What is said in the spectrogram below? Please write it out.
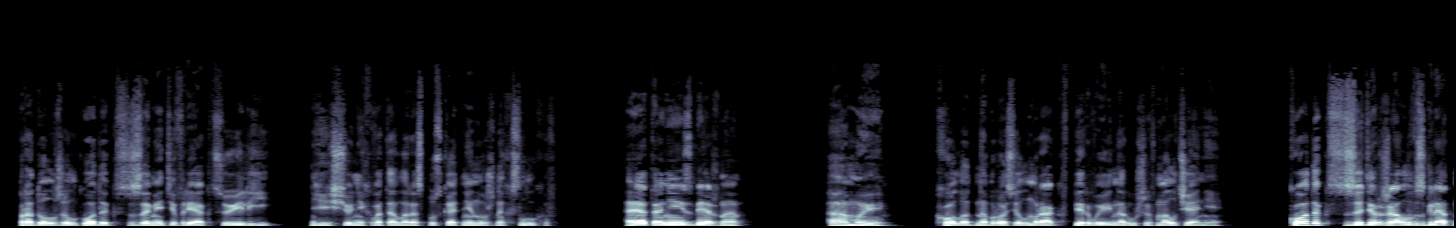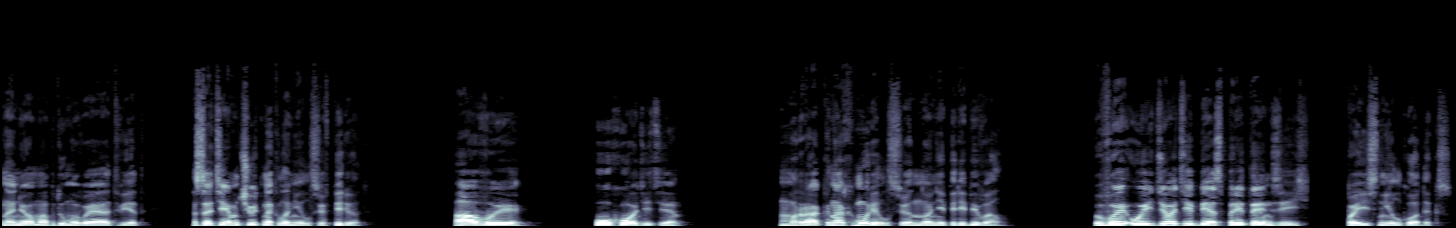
— продолжил кодекс, заметив реакцию Ильи. Еще не хватало распускать ненужных слухов. «Это неизбежно». «А мы...» — холодно бросил мрак, впервые нарушив молчание. Кодекс задержал взгляд на нем, обдумывая ответ. Затем чуть наклонился вперед. «А вы «Уходите!» Мрак нахмурился, но не перебивал. «Вы уйдете без претензий», — пояснил кодекс.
